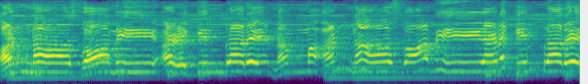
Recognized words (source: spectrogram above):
அண்ணா சுவாமி அழைக்கின்றாரே நம்ம அண்ணா சுவாமி அழைக்கின்றாரே.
